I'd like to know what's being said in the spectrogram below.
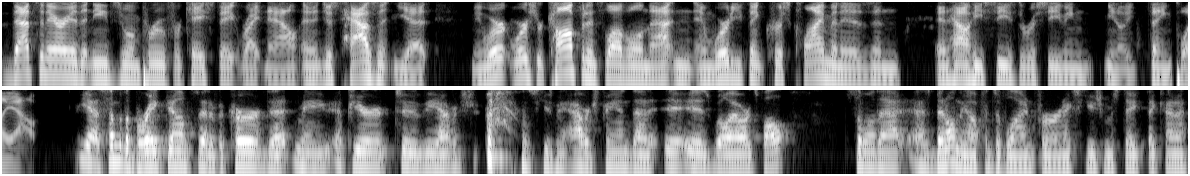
That's an area that needs to improve for K State right now, and it just hasn't yet. I mean, where, where's your confidence level in that, and, and where do you think Chris Klieman is, and and how he sees the receiving you know thing play out? Yeah, some of the breakdowns that have occurred that may appear to the average, excuse me, average fan that it is Will Howard's fault. Some of that has been on the offensive line for an execution mistake that kind of,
